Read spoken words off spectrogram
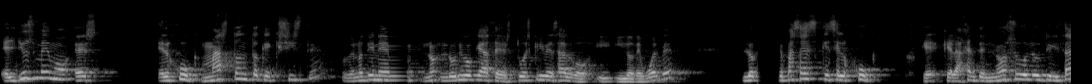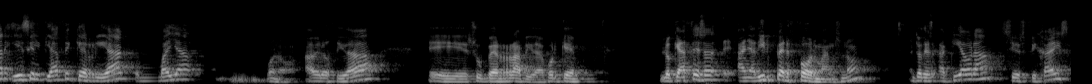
El useMemo es el hook más tonto que existe, porque no tiene, lo único que hace es tú escribes algo y, lo devuelve, lo que pasa es que es el hook que, la gente no suele utilizar y es el que hace que React vaya bueno, a velocidad eh, súper rápida, porque lo que hace es añadir performance, ¿no? Entonces, aquí ahora, si os fijáis,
